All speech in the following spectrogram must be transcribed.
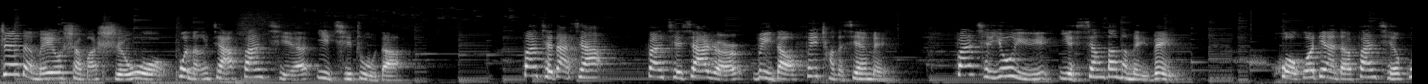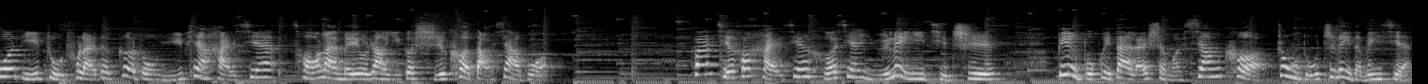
真的没有什么食物不能加番茄一起煮的。番茄大虾、番茄虾仁儿味道非常的鲜美，番茄鱿鱼也相当的美味。火锅店的番茄锅底煮出来的各种鱼片海鲜，从来没有让一个食客倒下过。番茄和海鲜、河鲜、鱼类一起吃，并不会带来什么相克、中毒之类的危险。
